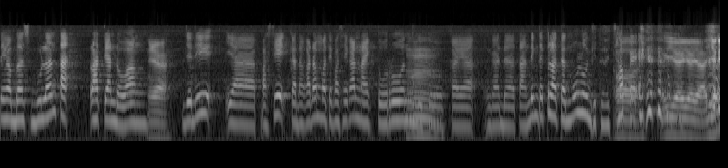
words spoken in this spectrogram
15 bulan tak latihan doang. Yeah. jadi ya pasti kadang-kadang motivasi kan naik turun hmm. gitu. Kayak nggak ada tanding tapi latihan mulu gitu. Oh, capek. Oh, iya iya iya. Jadi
